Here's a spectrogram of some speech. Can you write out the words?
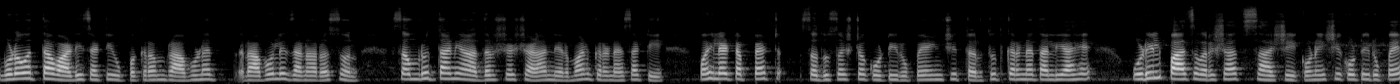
गुणवत्ता वाढीसाठी उपक्रम राबवण्यात राबवले जाणार असून समृद्ध आणि आदर्श शाळा निर्माण करण्यासाठी पहिल्या टप्प्यात सदुसष्ट कोटी रुपयांची तरतूद करण्यात आली आहे. पुढील पाच वर्षात सहाशे एकोणऐंशी कोटी रुपये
